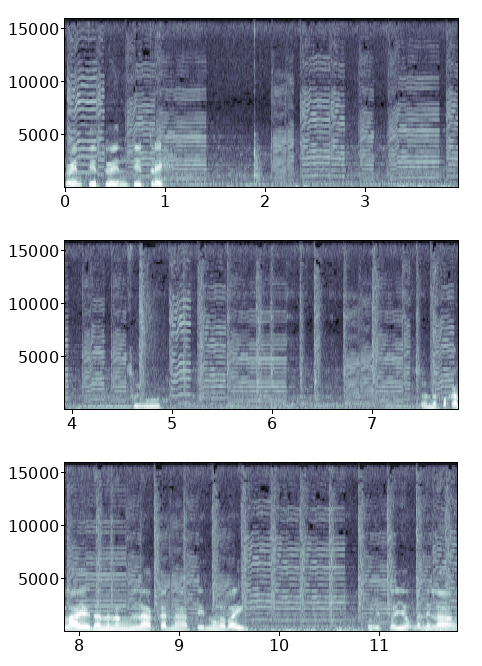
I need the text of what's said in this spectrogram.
2023. So So napakalayo na ng lakad natin mga bay. So ito yung kanilang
